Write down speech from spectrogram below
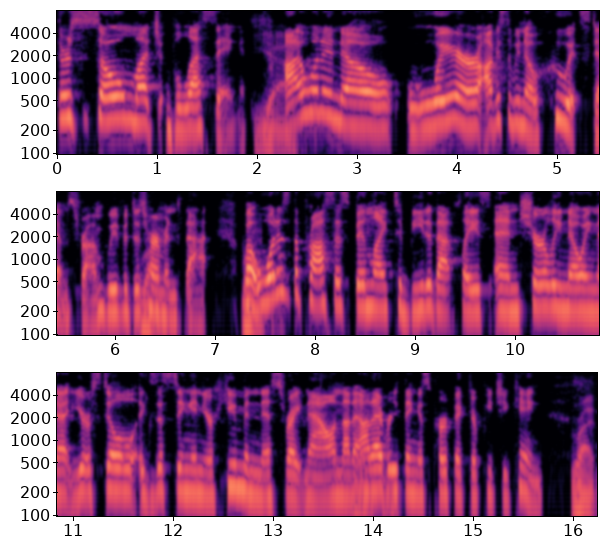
there's so much blessing. Yeah. I want to know where, obviously, we know who it stems from. We've determined that. But Right. what has the process been like to be to that place? And surely knowing that you're still existing in your humanness right now and that not everything is perfect or peachy king. right.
